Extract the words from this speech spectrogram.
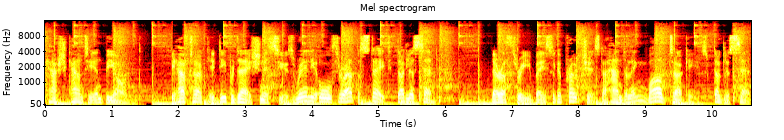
Cache County and beyond. We have turkey depredation issues really all throughout the state, Douglas said. There are three basic approaches to handling wild turkeys, Douglas said.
